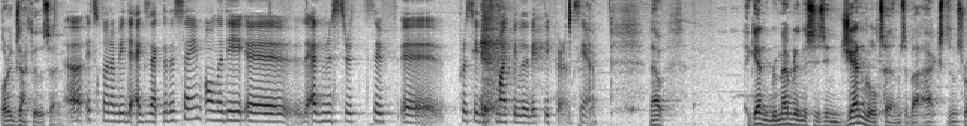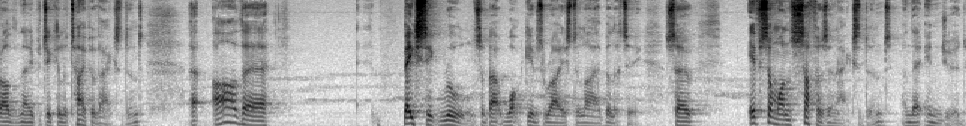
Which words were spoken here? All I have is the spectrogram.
or exactly the same? Uh, it's going to be the, exactly the same, only the, uh, the administrative uh, proceedings might be a little bit different. Okay. Yeah. Now, again, remembering this is in general terms about accidents rather than any particular type of accident, uh, are there basic rules about what gives rise to liability? So, if someone suffers an accident and they're injured,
